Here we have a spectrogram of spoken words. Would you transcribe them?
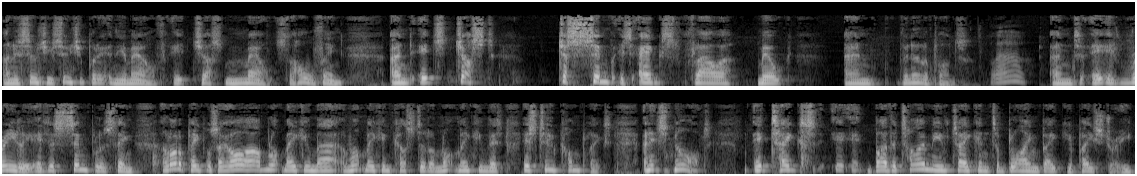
and as soon as you, as soon as you put it in your mouth, it just melts the whole thing, and it's just just simple. It's eggs, flour, milk, and vanilla pods. Wow. And it, it really, it's the simplest thing. A lot of people say, "Oh, I'm not making that. I'm not making custard. I'm not making this. It's too complex," and it's not. It takes. It, it- by the time you've taken to blind bake your pastry,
